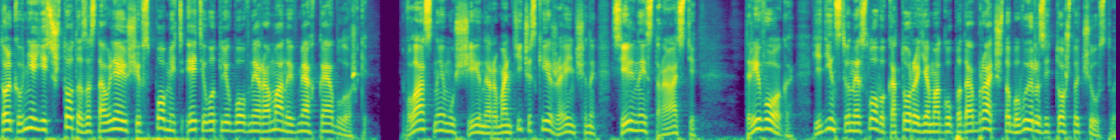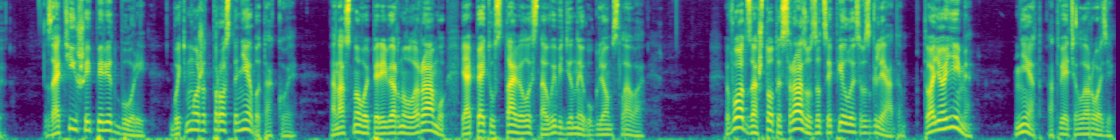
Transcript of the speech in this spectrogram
Только в ней есть что-то, заставляющее вспомнить эти вот любовные романы в мягкой обложке. Властные мужчины, романтические женщины, сильные страсти. Тревога – единственное слово, которое я могу подобрать, чтобы выразить то, что чувствую. Затишье перед бурей. Быть может, просто небо такое. Она снова перевернула раму и опять уставилась на выведенные углем слова. «Вот за что ты сразу зацепилась взглядом. Твое имя?» «Нет», – ответила Рози.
